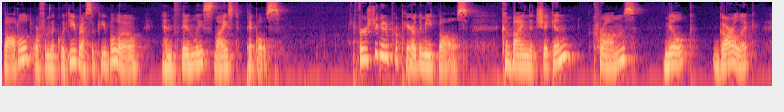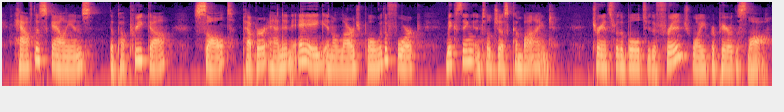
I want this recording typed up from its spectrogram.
bottled or from the quickie recipe below, and thinly sliced pickles. First, you're going to prepare the meatballs. Combine the chicken, crumbs, milk, garlic, half the scallions, the paprika, salt, pepper, and an egg in a large bowl with a fork, mixing until just combined. Transfer the bowl to the fridge while you prepare the slaw.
